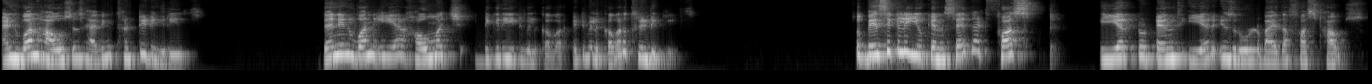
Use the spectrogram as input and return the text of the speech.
and one house is having 30 degrees, then in one year, how much degree it will cover? It will cover three degrees. So basically you can say that first year to 10th year is ruled by the first house.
